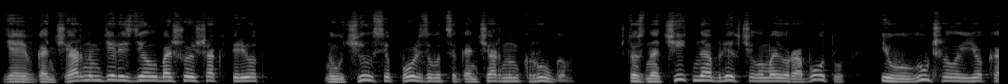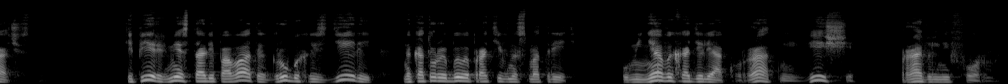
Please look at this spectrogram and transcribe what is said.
Я и в гончарном деле сделал большой шаг вперед, научился пользоваться гончарным кругом, что значительно облегчило мою работу и улучшило ее качество. Теперь вместо олиповатых, грубых изделий, на которые было противно смотреть, у меня выходили аккуратные вещи правильной формы.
